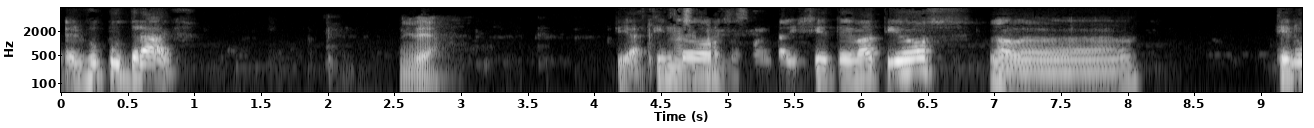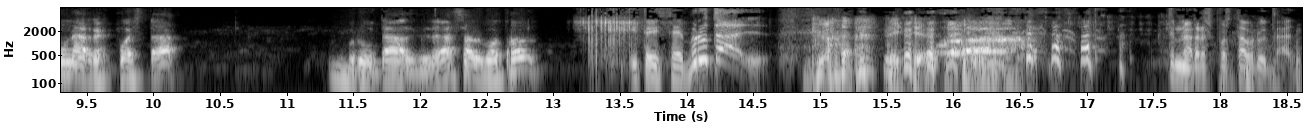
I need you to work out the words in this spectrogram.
el Vupu Drag. Ni idea. Tía, No sé cuál es. 157 vatios. No, eh, tiene una respuesta brutal. Le das al botón. Y te dice, ¡brutal! Te dice, Tiene una respuesta brutal.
